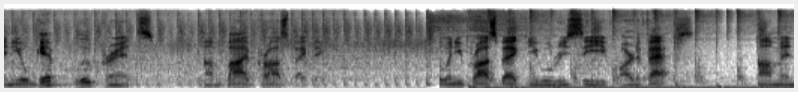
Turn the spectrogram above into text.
And you'll get blueprints um, by prospecting. So when you prospect, you will receive artifacts, common,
